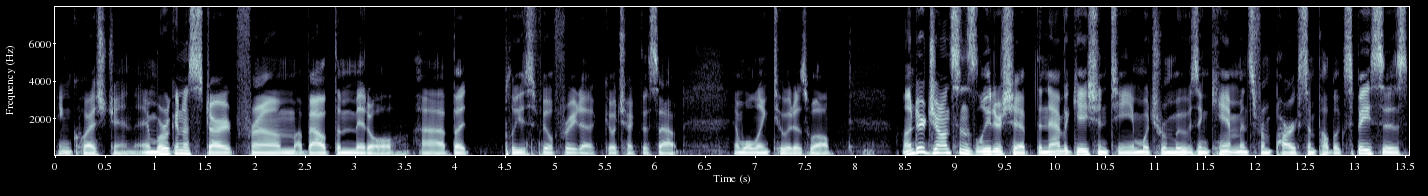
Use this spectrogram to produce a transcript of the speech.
in question. And we're going to start from about the middle, uh, but please feel free to go check this out, and we'll link to it as well. Under Johnson's leadership, the navigation team, which removes encampments from parks and public spaces,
